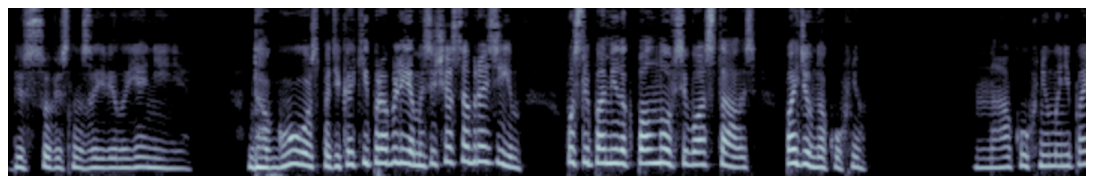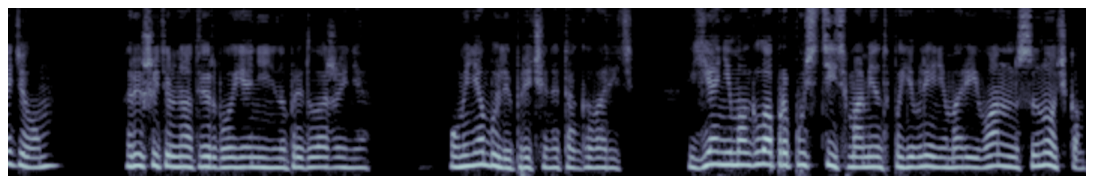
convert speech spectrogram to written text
бессовестно заявила я Нине. Да господи, какие проблемы, сейчас сообразим. После поминок полно всего осталось. Пойдем на кухню. «На кухню мы не пойдем», — решительно отвергла я Нинина предложение. У меня были причины так говорить. Я не могла пропустить момент появления Марии Ивановны с сыночком.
